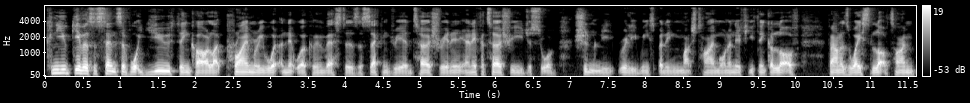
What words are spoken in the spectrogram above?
can you give us a sense of what you think are like primary a network of investors, a secondary and tertiary, and, and if a tertiary you just sort of shouldn't really be spending much time on, and if you think a lot of founders waste a lot of time,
